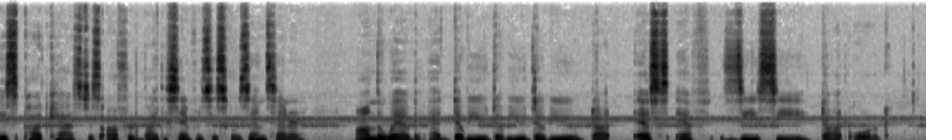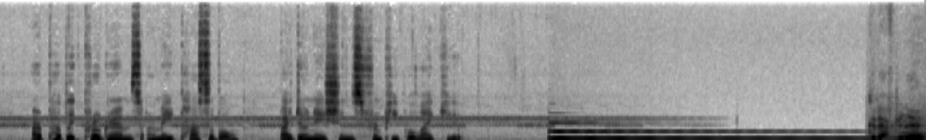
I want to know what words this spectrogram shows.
This podcast is offered by the San Francisco Zen Center on the web at www.sfzc.org. Our public programs are made possible by donations from people like you. Good afternoon.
